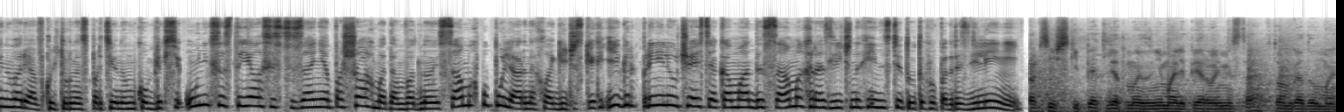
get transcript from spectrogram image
января в культурно-спортивном комплексе «Уник» состоялось состязание по шахматам. В одной из самых популярных логических игр приняли участие команды самых различных институтов и подразделений. Практически пять лет мы занимали первые места. В том году мы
